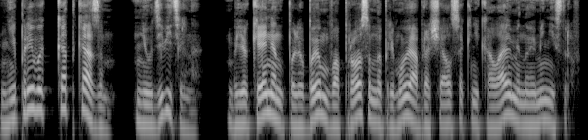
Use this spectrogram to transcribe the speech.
Не привык к отказам, неудивительно. Бьюкенен по любым вопросам напрямую обращался к Николаю, минуя министров.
